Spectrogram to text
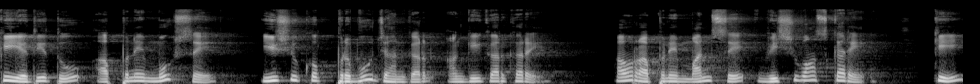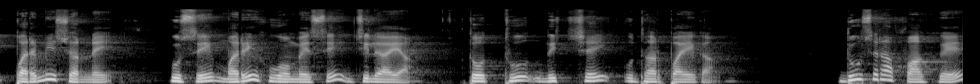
कि यदि तू अपने मुख से यीशु को प्रभु जानकर अंगीकार करे और अपने मन से विश्वास करे कि परमेश्वर ने उसे मरे हुओं में से जिलाया। तो तू निश्चय उधर पाएगा। दूसरा फाक है,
